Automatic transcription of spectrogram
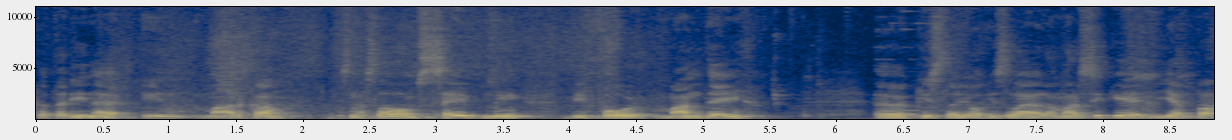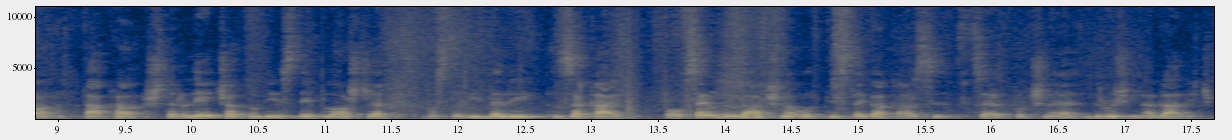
Katarine in Marka z naslovom Save Me Before Monday, eh, ki sta jo izvajala marsikje, je pa taka štrleča tudi iz te plošče, boste videli zakaj. Povsem drugačna od tistega, kar sicer počne družina Galič.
